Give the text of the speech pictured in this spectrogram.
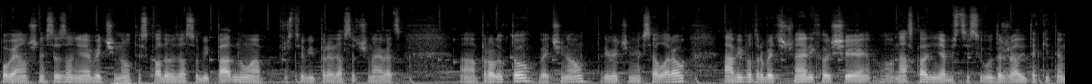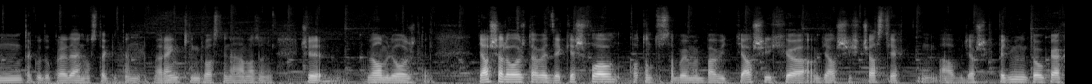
po vianočnej sezóne väčšinou tie skladové zásoby padnú a proste vypredá sa čo najviac produktov, väčšinou, pri väčšine sellerov a vy potrebujete čo najrychlejšie naskladiť, aby ste si udržali taký ten, takúto predajnosť, taký ten ranking vlastne na Amazone, čiže veľmi dôležité. Ďalšia dôležitá vec je cash flow, o tomto sa budeme baviť v ďalších, v ďalších častiach alebo v ďalších 5 minútovkách.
